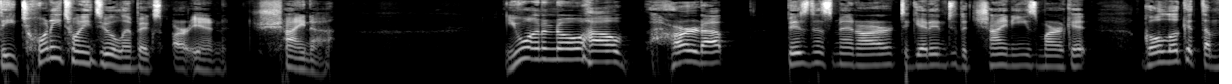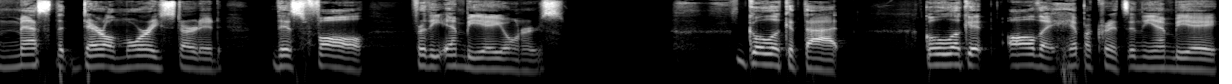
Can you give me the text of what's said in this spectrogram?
The 2022 Olympics are in China. You want to know how hard up businessmen are to get into the Chinese market? Go look at the mess that Daryl Morey started this fall for the NBA owners. Go look at that. Go look at all the hypocrites in the NBA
